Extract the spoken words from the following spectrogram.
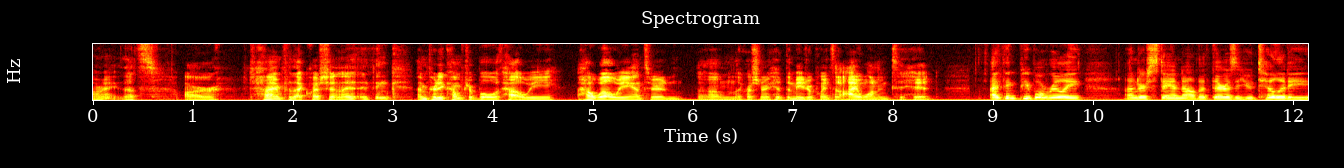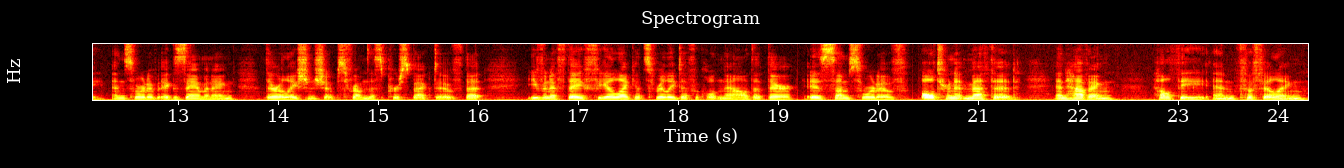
All right, that's our time for that question. I, I think I'm pretty comfortable with how we how well we answered um, the question or hit the major points that I wanted to hit. I think people really understand now that there is a utility in sort of examining their relationships from this perspective that even if they feel like it's really difficult now that there is some sort of alternate method in having healthy and fulfilling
